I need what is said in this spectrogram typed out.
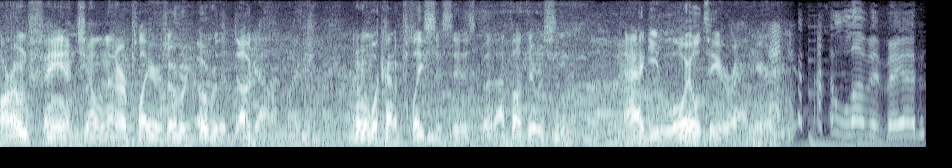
our own fans yelling at our players over over the dugout. Like I don't know what kind of place this is, but I thought there was some Aggie loyalty around here. I love it, man.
